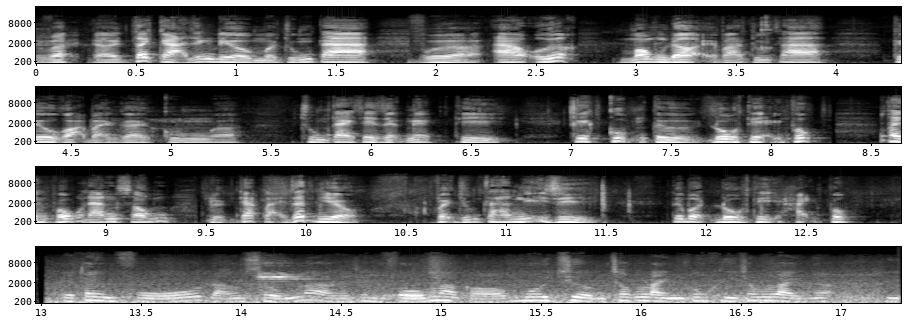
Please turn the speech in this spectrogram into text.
Vâng ờ, tất cả những điều mà chúng ta vừa ao ước mong đợi và chúng ta kêu gọi mọi người cùng ờ, chung tay xây dựng ấy thì cái cụm từ đô thị hạnh phúc thành phố đáng sống được nhắc lại rất nhiều. Vậy chúng ta nghĩ gì tới một đô thị hạnh phúc? Cái thành phố đáng sống là cái thành phố mà có môi trường trong lành không khí trong lành ạ. Thì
